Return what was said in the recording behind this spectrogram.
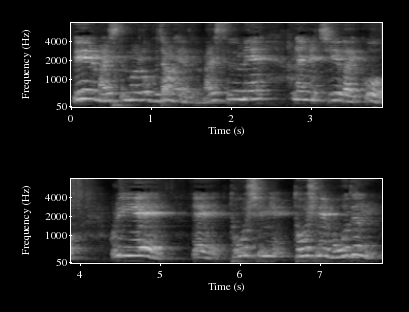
매일 말씀으로 무장해야 돼요. 말씀에 하나님의 지혜가 있고 우리의 예, 도우심이, 도우심의 모든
